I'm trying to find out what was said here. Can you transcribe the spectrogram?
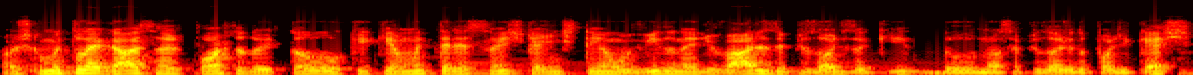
Acho que é muito legal essa resposta do Heitor, o que, que é muito interessante que a gente tem ouvido né, de vários episódios aqui, do nosso episódio do podcast,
